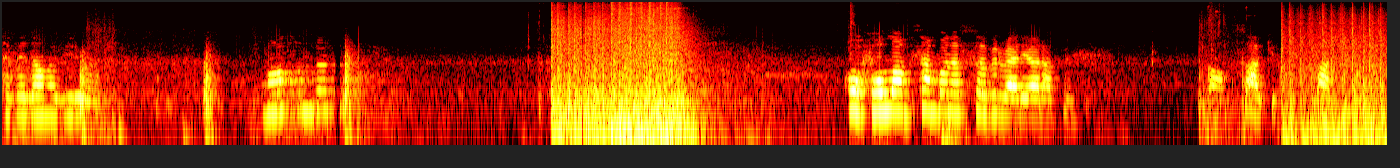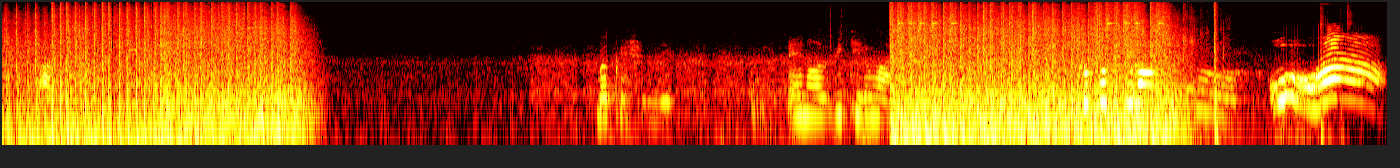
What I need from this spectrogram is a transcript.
Tepede ama biri var. Masumda. Allah'ım sen bana sabır ver ya Rabbim. Tamam sakin ol. Sakin ol. Sakin ol. Bakın şimdi. En az bir kilim var. Sıfır silah. Oha!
